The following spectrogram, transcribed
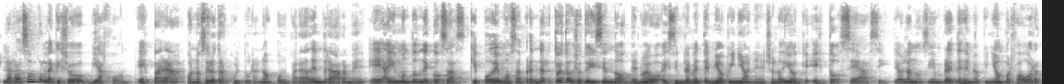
La razón por la que yo viajo es para conocer otras culturas, ¿no? Como para adentrarme. Eh, hay un montón de cosas que podemos aprender. Todo esto que yo estoy diciendo, de nuevo, es simplemente mi opinión. ¿eh? Yo no digo que esto sea así. Estoy hablando siempre desde mi opinión, por favor,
